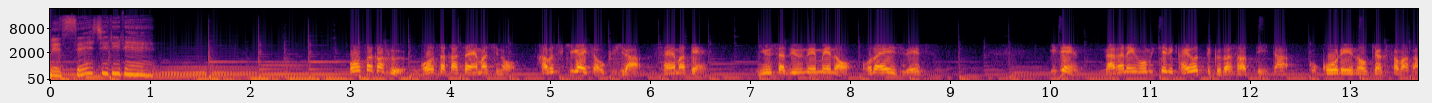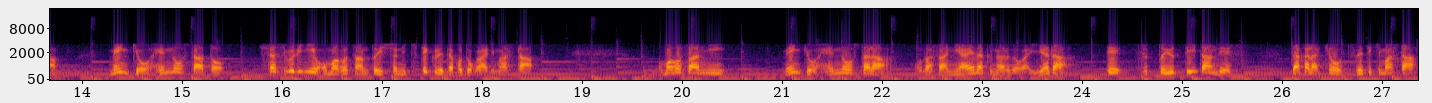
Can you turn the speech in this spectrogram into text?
メッセージリレー。大阪府大阪狭山市の株式会社奥平狭山店入社10年目の小田英二です。以前長年お店に通ってくださっていたご高齢のお客様が免許を返納した後久しぶりにお孫さんと一緒に来てくれたことがありました。お孫さんに免許を返納したら小田さんに会えなくなるのが嫌だってずっと言っていたんです。だから今日連れてきました。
